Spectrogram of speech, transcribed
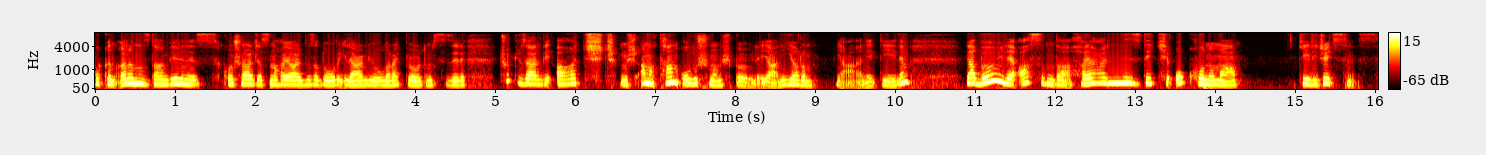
bakın aranızdan biriniz koşarcasına hayalinize doğru ilerliyor olarak gördüm sizleri. Çok güzel bir ağaç çıkmış ama tam oluşmamış böyle yani yarım yani diyelim. Ya böyle aslında hayalinizdeki o konuma geleceksiniz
